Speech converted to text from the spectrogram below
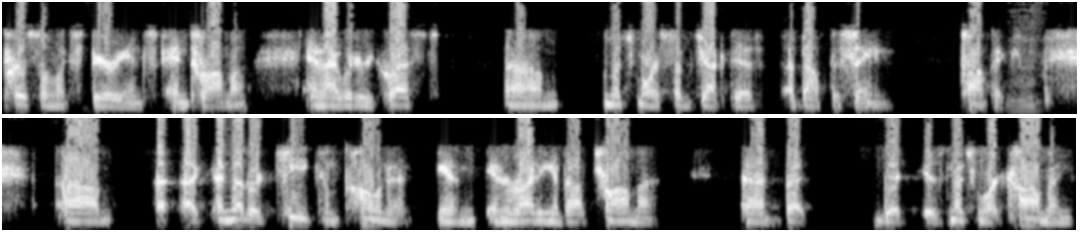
personal experience and trauma, and I would request um, much more subjective about the same topic. Mm-hmm. Um, a, a, another key component in, in writing about trauma, uh, but that is much more common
